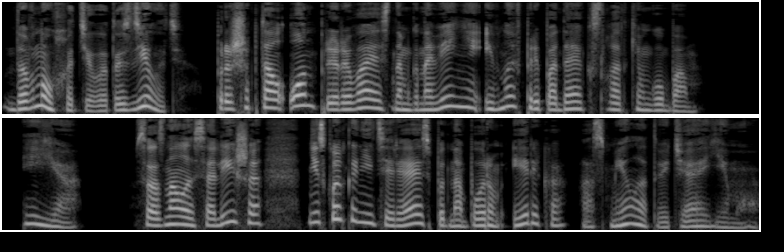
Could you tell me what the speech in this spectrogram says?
«Давно хотел это сделать», — прошептал он, прерываясь на мгновение и вновь припадая к сладким губам. «И я», — созналась Алиша, нисколько не теряясь под напором Эрика, а смело отвечая ему.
